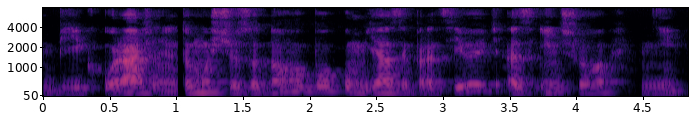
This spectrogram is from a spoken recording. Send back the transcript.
бік ураження, тому що з одного боку м'язи працюють, а з іншого ні.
